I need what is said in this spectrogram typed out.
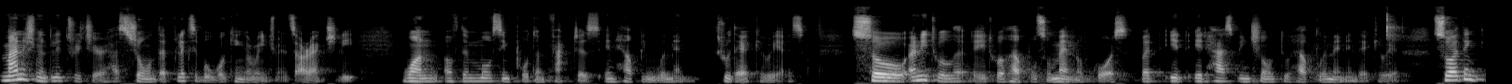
management literature has shown that flexible working arrangements are actually one of the most important factors in helping women through their careers. So, and it will it will help also men, of course, but it it has been shown to help women in their career. So, I think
